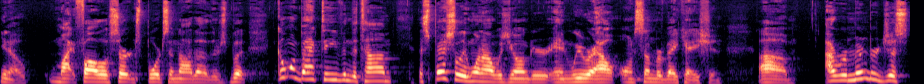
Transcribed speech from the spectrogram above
you know, might follow certain sports and not others. But going back to even the time, especially when I was younger and we were out on summer vacation, um, I remember just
